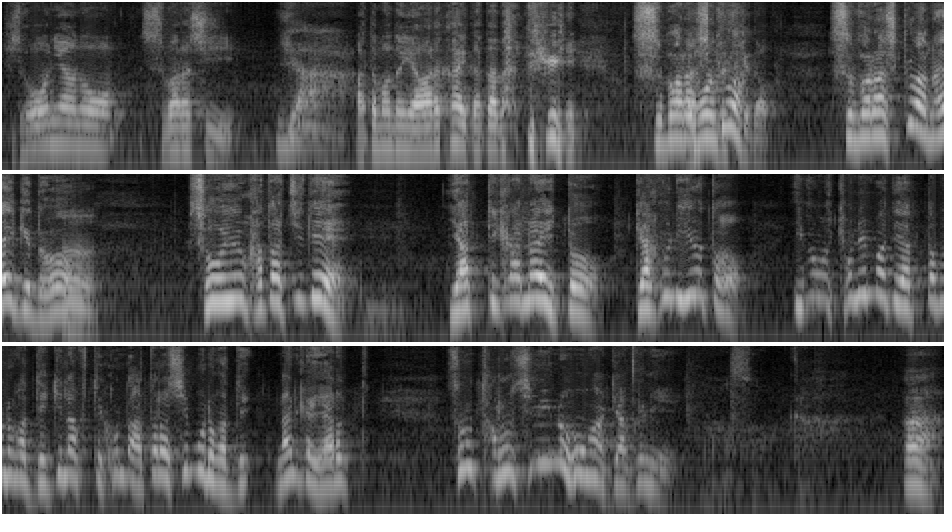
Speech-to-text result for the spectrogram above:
非常にあの素晴らしいいや頭の柔らかい方だっていうふうに素晴らしくは素晴らしくはないけど、うん、そういう形でやっていかないと逆に言うと今去年までやったものができなくて今度新しいものがで何かやるってその楽しみの方が逆に。ああそうか。ああ。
